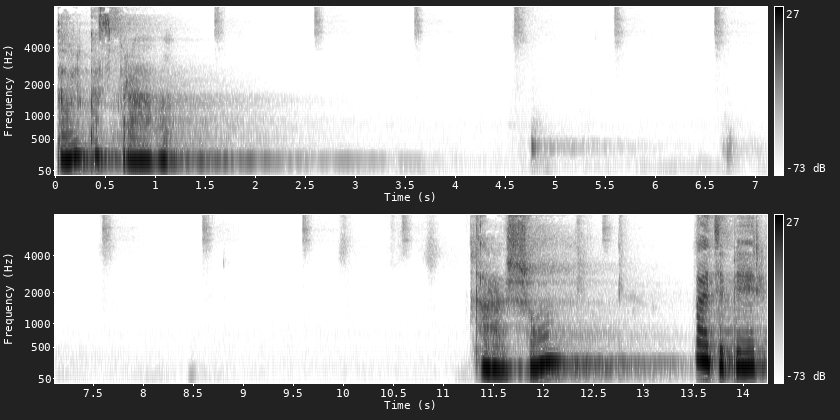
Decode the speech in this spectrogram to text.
Только справа. Хорошо. А теперь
